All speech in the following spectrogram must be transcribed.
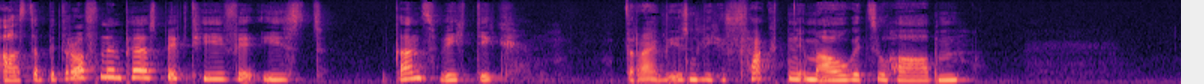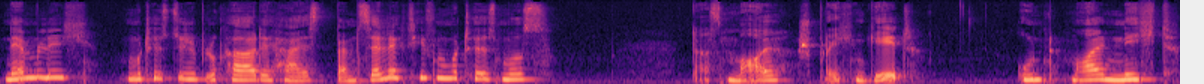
Aus der betroffenen Perspektive ist ganz wichtig, drei wesentliche Fakten im Auge zu haben. Nämlich, mutistische Blockade heißt beim selektiven Mutismus, dass mal sprechen geht und mal nicht.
